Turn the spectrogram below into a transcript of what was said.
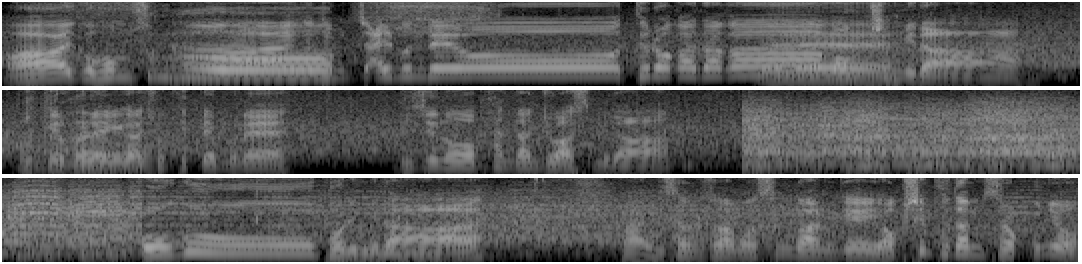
아, 이거 홈승부. 아, 이거 좀 짧은데요. 들어가다가 네. 멈춥니다. 못 두개 들어가요. 플레이가 좋기 때문에 미즈노 판단 좋았습니다. 오구 볼입니다. 아, 이 선수와 뭐 승부하는 게 역시 부담스럽군요.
